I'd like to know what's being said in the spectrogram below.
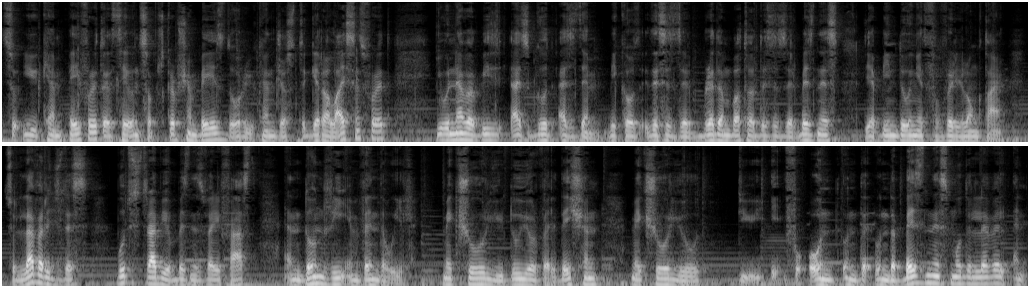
so you can pay for it let's say on subscription based or you can just get a license for it. You will never be as good as them because this is their bread and butter this is their business. They have been doing it for a very long time. So leverage this bootstrap your business very fast and don't reinvent the wheel. Make sure you do your validation make sure you do on, on the on the business model level and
